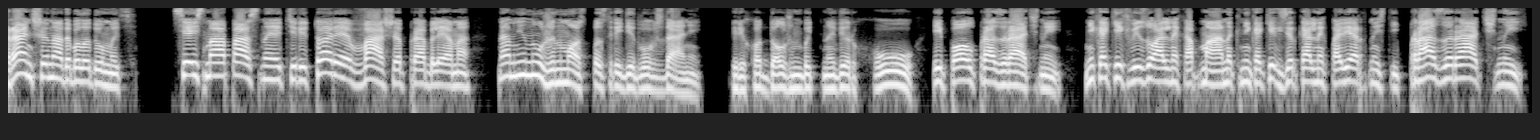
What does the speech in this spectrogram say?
«Раньше надо было думать. Сейсмоопасная территория — ваша проблема. Нам не нужен мост посреди двух зданий. Переход должен быть наверху, и пол прозрачный. Никаких визуальных обманок, никаких зеркальных поверхностей. Прозрачный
